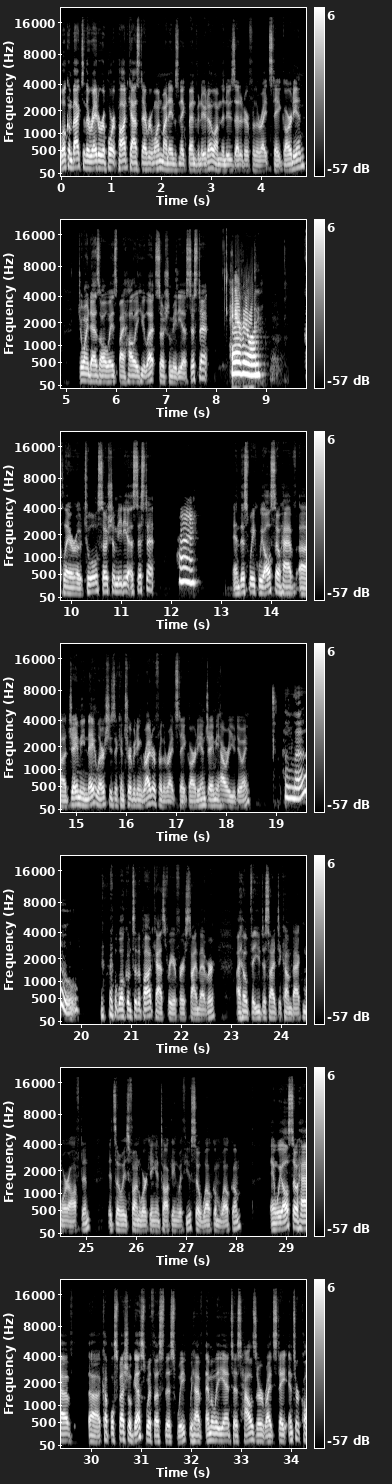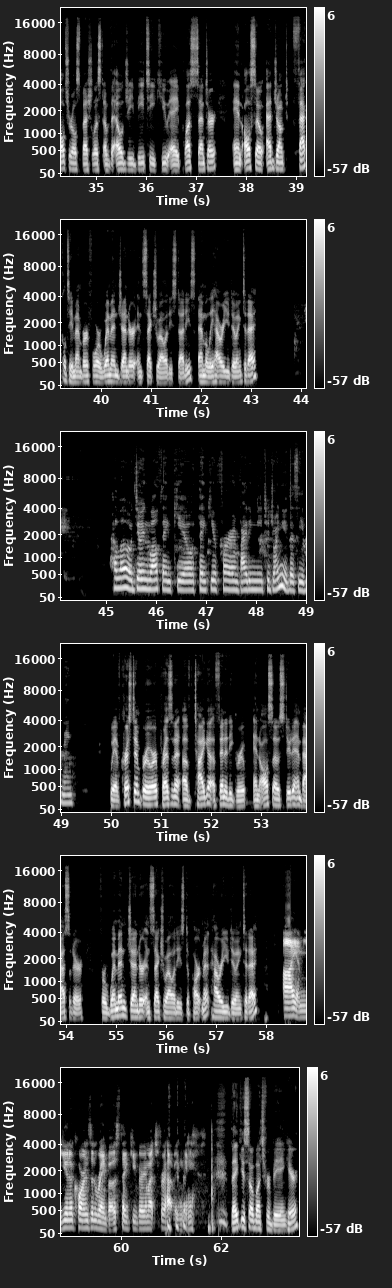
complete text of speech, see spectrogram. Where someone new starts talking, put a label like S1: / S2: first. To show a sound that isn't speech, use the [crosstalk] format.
S1: Welcome back to the Raider Report podcast, everyone. My name is Nick Benvenuto. I'm the news editor for the Wright State Guardian, joined as always by Holly Hewlett, social media assistant.
S2: Hey, everyone.
S1: Claire O'Toole, social media assistant.
S3: Hi.
S1: And this week we also have uh, Jamie Naylor. She's a contributing writer for the Wright State Guardian. Jamie, how are you doing? [laughs]
S4: Hello.
S1: Welcome to the podcast for your first time ever. I hope that you decide to come back more often. It's always fun working and talking with you. So, welcome, welcome. And we also have uh, a couple special guests with us this week. We have Emily Yantis Hauser, Wright State Intercultural Specialist of the LGBTQA Plus Center, and also adjunct faculty member for Women, Gender, and Sexuality Studies. Emily, how are you doing today?
S4: Hello, doing well, thank you. Thank you for inviting me to join you this evening.
S1: We have Kristen Brewer, president of Taiga Affinity Group, and also student ambassador for Women, Gender, and Sexualities Department. How are you doing today?
S5: I am Unicorns and Rainbows. Thank you very much for having me. [laughs]
S1: Thank you so much for being here.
